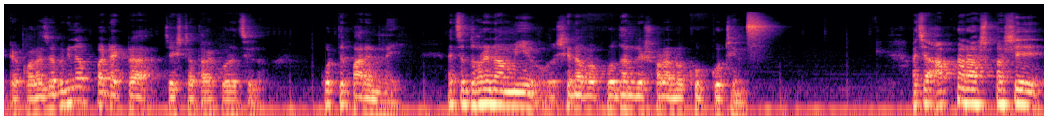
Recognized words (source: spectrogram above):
এটা করা যাবে কিনা বাট একটা চেষ্টা তারা করেছিল। করতে পারেন নাই। আচ্ছা ধরেন আমি সেনা প্রধানকে সরানো খুব কঠিন। আচ্ছা আপনার আশপাশে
